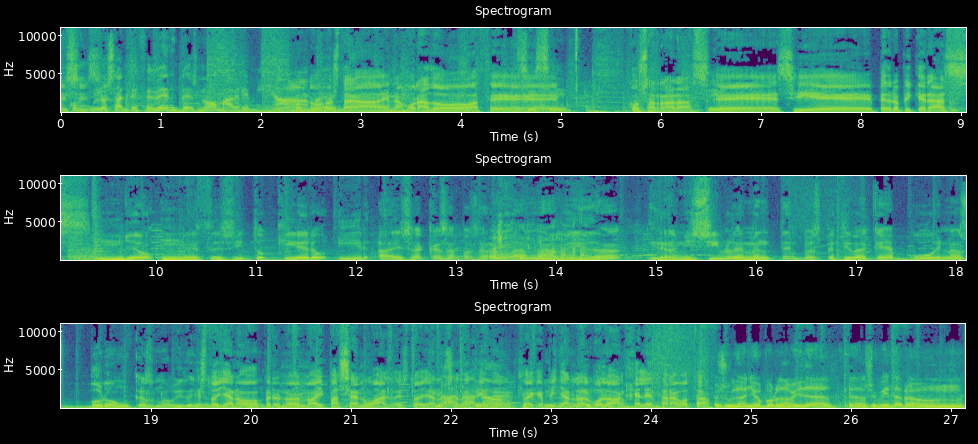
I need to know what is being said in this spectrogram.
sí, con, sí, sí. los antecedentes, ¿no? Madre mía. Cuando uno madre está enamorado hace Sí, sí. Cosas raras. Sí. Eh, sí, eh, Pedro Piqueras. Yo necesito, quiero ir a esa casa a pasar la Navidad irremisiblemente en perspectiva de que haya buenas broncas navideñas. Esto ya no, pero no, no hay pase anual, esto ya no, No, se no, repite. no. Esto hay que pillarlo al vuelo. Ángel en Zaragoza. Pues un año por Navidad que nos invitaron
